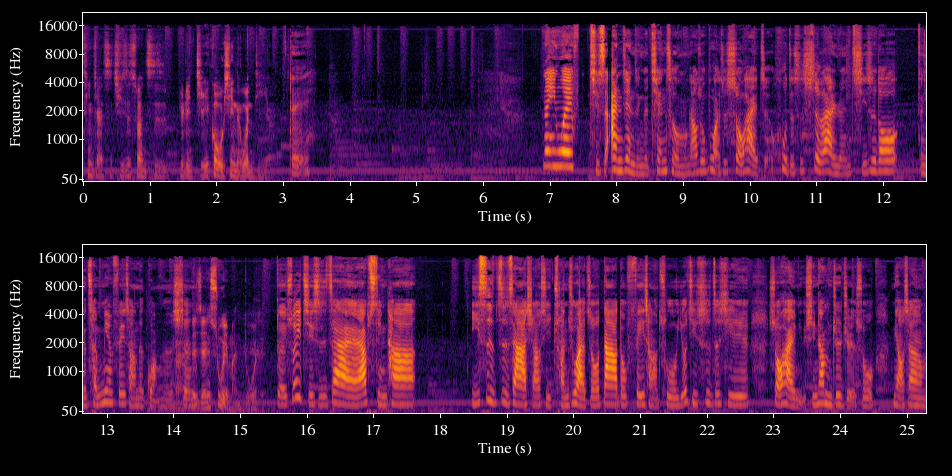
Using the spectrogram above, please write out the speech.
听起来是其实算是有点结构性的问题啊。对。那因为其实案件整个牵扯，我们刚刚说，不管是受害者或者是涉案人，其实都。整个层面非常的广而深，啊、人数也蛮多的。对，所以其实，在 Epstein 他疑似自杀的消息传出来之后，大家都非常的错，尤其是这些受害女性，她们就觉得说，你好像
